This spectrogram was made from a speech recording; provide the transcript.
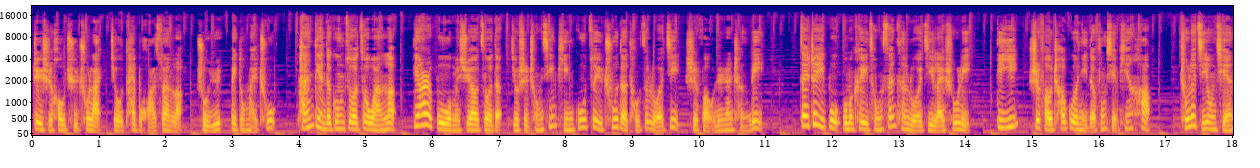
这时候取出来就太不划算了，属于被动卖出。盘点的工作做完了，第二步我们需要做的就是重新评估最初的投资逻辑是否仍然成立。在这一步，我们可以从三层逻辑来梳理：第一，是否超过你的风险偏好？除了急用钱，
